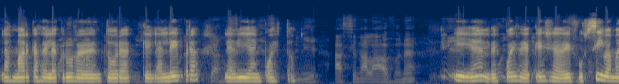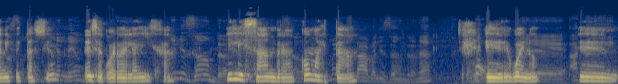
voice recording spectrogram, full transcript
las marcas de la cruz redentora que la lepra le había impuesto. Y él, después de aquella efusiva manifestación, él se acuerda de la hija. ¿Y Lisandra, cómo está? Eh, bueno, eh,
